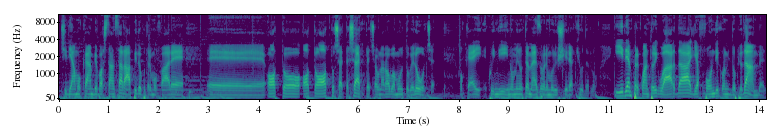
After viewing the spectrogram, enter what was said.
ci diamo cambio abbastanza rapido, potremmo fare eh, 8, 8, 8, 7, 7, cioè una roba molto veloce, ok? Quindi in un minuto e mezzo dovremmo riuscire a chiuderlo. Idem per quanto riguarda gli affondi con il doppio dumbbell.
